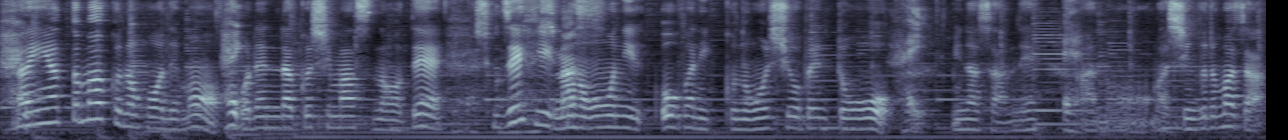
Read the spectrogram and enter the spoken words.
はい。LINE アットマークの方でもはい。ご連絡しますので、よろしくお願ぜいします。ひこのオーニオーガニックの美味しいお弁当をはい、皆さんねえあの、まあ、シングルマザ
